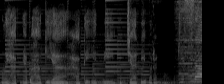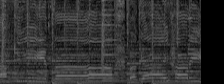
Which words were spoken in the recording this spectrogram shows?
Melihatnya bahagia, hati ini menjadi merenung. Kisah hari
